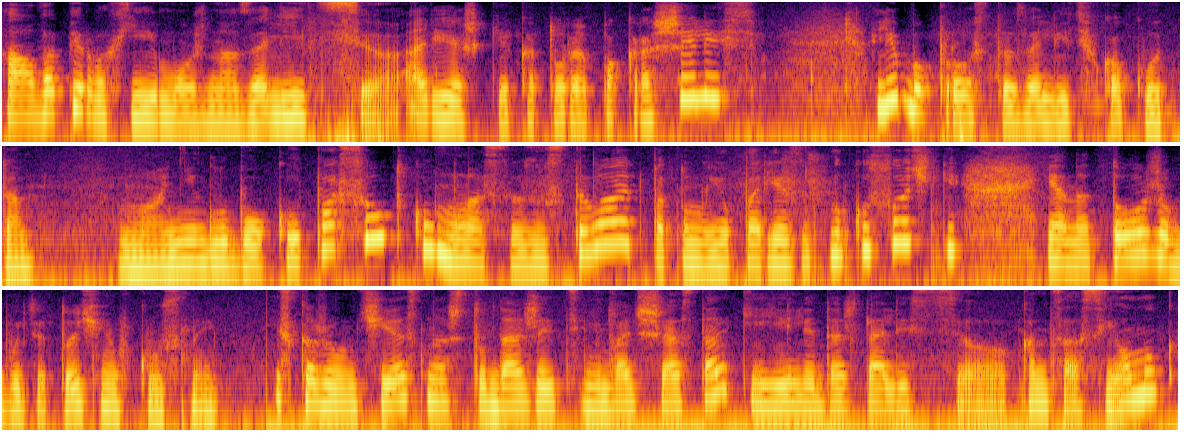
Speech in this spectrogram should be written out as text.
а, во-первых, ей можно залить орешки, которые покрошились, либо просто залить в какую-то неглубокую посудку, масса застывает, потом ее порезать на кусочки, и она тоже будет очень вкусной. И скажу вам честно, что даже эти небольшие остатки еле дождались э, конца съемок.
